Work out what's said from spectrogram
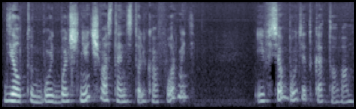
делать тут будет больше нечего, останется только оформить, и все будет готово.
